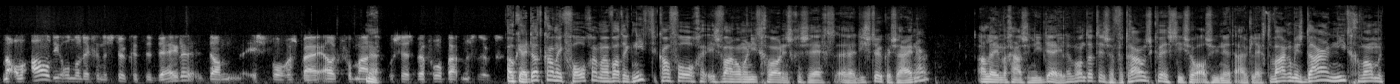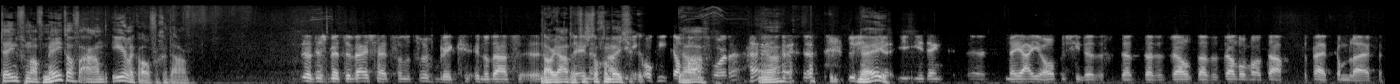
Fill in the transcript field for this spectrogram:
Maar om al die onderliggende stukken te delen... dan is volgens mij elk formatieproces bij voorbaat mislukt. Oké, dat kan ik volgen. Maar wat ik niet kan volgen is waarom er niet gewoon is gezegd... eh, die stukken zijn er. Alleen we gaan ze niet delen, want het is een vertrouwenskwestie zoals u net uitlegt. Waarom is daar niet gewoon meteen vanaf meet af aan eerlijk over gedaan? Dat is met de wijsheid van de terugblik inderdaad... eh, Nou ja, dat is toch een beetje- Die ik ook niet kan ja, beantwoorden. Ja. dus Nee. je, je, je denkt, nou ja, je hoopt misschien dat het, dat, dat het, wel, dat het wel onder de tafel tapijt kan blijven.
